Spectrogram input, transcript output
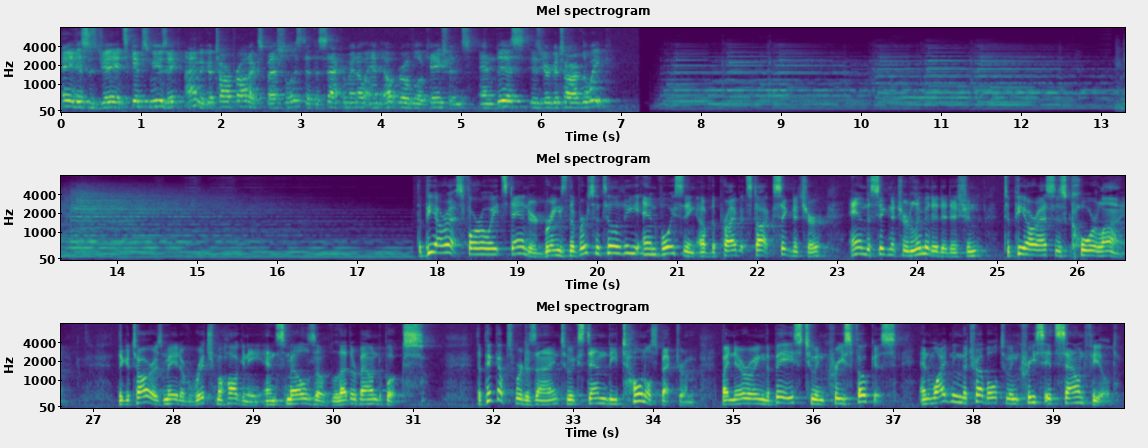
Hey, this is Jay at Skips Music. I'm a guitar product specialist at the Sacramento and Elk Grove locations, and this is your Guitar of the Week. The PRS 408 standard brings the versatility and voicing of the private stock Signature and the Signature Limited Edition to PRS's core line. The guitar is made of rich mahogany and smells of leather-bound books. The pickups were designed to extend the tonal spectrum by narrowing the bass to increase focus and widening the treble to increase its sound field.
